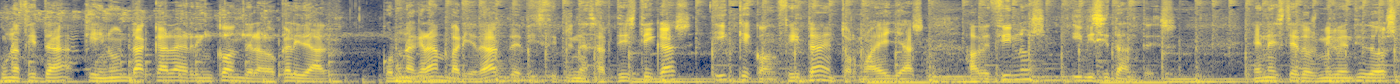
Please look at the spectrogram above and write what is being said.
una cita que inunda cada rincón de la localidad con una gran variedad de disciplinas artísticas y que concita en torno a ellas a vecinos y visitantes. En este 2022,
